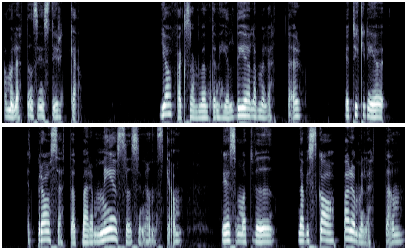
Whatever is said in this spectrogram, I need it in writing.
amuletten sin styrka. Jag har faktiskt använt en hel del amuletter. Jag tycker det är ett bra sätt att bära med sig sin önskan. Det är som att vi när vi skapar amuletten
